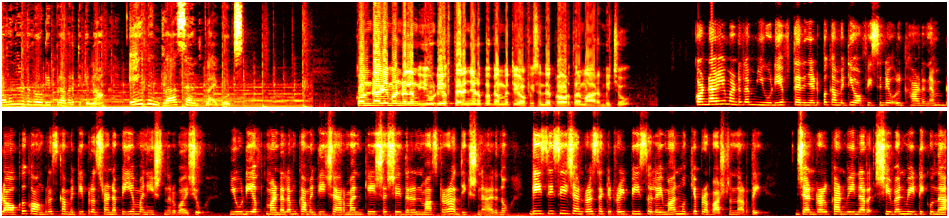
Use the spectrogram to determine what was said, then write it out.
എളനാട് റോഡിൽ പ്രവർത്തിക്കുന്ന Ethan glass and plywoods Kondazhy മണ്ഡലം യു ഡി എഫ് തെരഞ്ഞെടുപ്പ് കമ്മിറ്റി ഓഫീസിന്റെ പ്രവർത്തനം ആരംഭിച്ചു. കൊണ്ടാഴി മണ്ഡലം യു ഡി എഫ് തെരഞ്ഞെടുപ്പ് കമ്മിറ്റി ഓഫീസിന്റെ ഉദ്ഘാടനം block Congress committee president P M Maneesh നിർവഹിച്ചു. യു ഡി എഫ് മണ്ഡലം committee chairman K Sasidharan master അധ്യക്ഷനായിരുന്നു. D C C general secretary P Sulaiman മുഖ്യപ്രഭാഷണം നടത്തി. General convener Sivan Veettikkunnu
